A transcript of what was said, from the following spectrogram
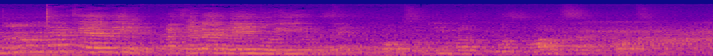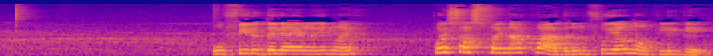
Não, não é aquele, aquele ali no Rio. O filho dele é Heleno, é? Pois só se foi na quadra, não fui eu não que liguei.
